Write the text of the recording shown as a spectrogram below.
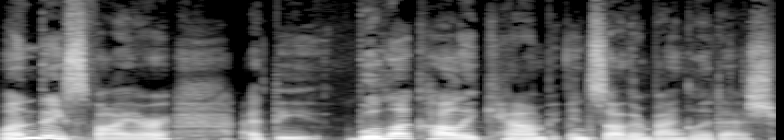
Monday's fire at the Balukhali camp in southern Bangladesh.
